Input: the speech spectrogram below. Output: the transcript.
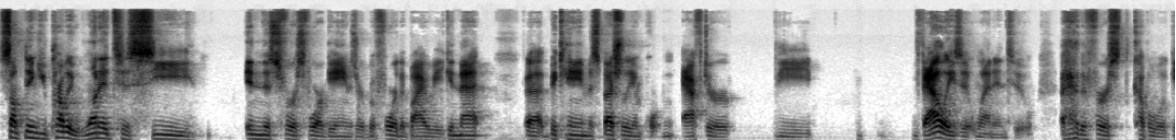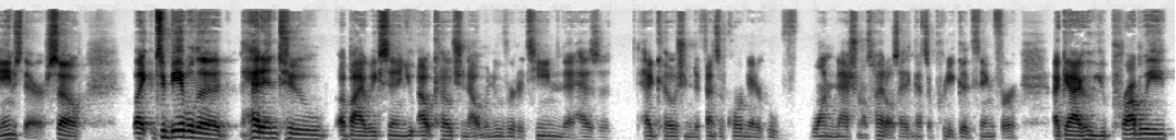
something you probably wanted to see in this first four games or before the bye week, and that uh, became especially important after the valleys it went into uh, the first couple of games there. So like to be able to head into a bye week saying you outcoach and outmaneuvered a team that has a head coach and defensive coordinator who won national titles. I think that's a pretty good thing for a guy who you probably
